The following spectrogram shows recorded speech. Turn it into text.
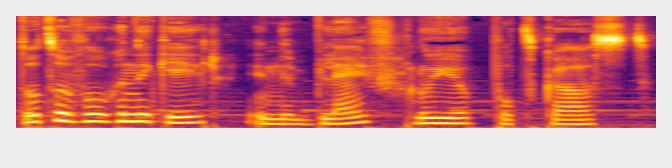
Tot de volgende keer in de Blijf Gloeien podcast.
